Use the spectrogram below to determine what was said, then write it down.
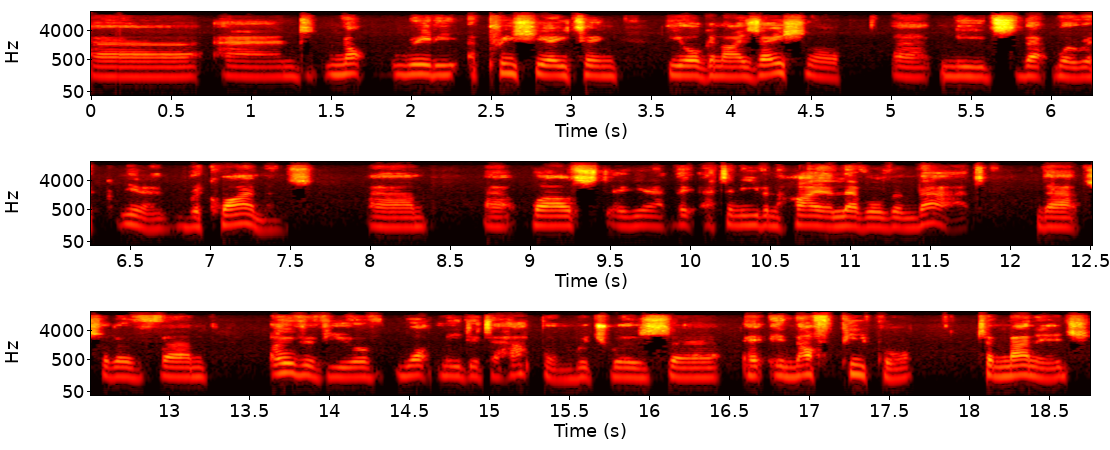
uh, and not really appreciating the organizational uh, needs that were, you know, requirements. Um, uh, whilst uh, at an even higher level than that, that sort of um, overview of what needed to happen, which was uh, enough people to manage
